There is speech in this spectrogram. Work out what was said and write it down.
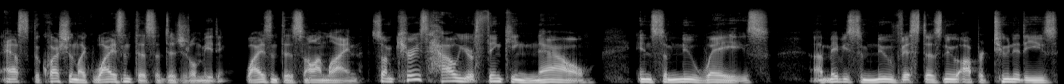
ask the question like, why isn't this a digital meeting? Why isn't this online? So I'm curious how you're thinking now in some new ways uh, maybe some new vistas, new opportunities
